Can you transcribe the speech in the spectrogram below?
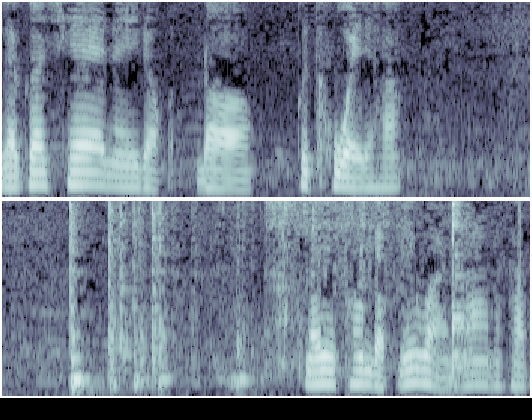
แล้วก็แช่ในดอกดอกกล้วยควยนะครับเราจะทำแบบไม่หวานมากนะครับ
